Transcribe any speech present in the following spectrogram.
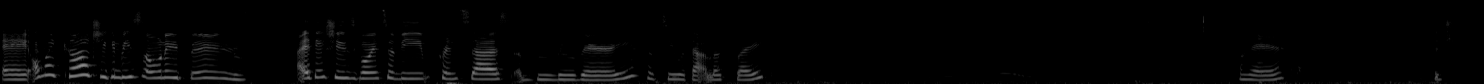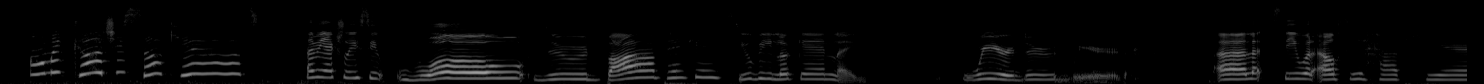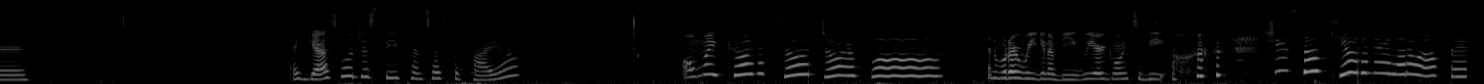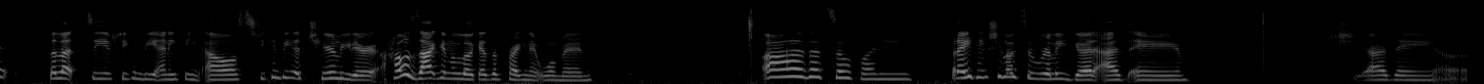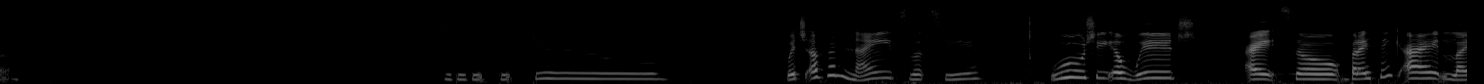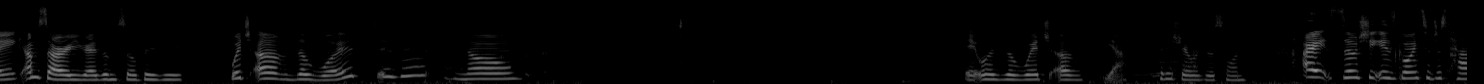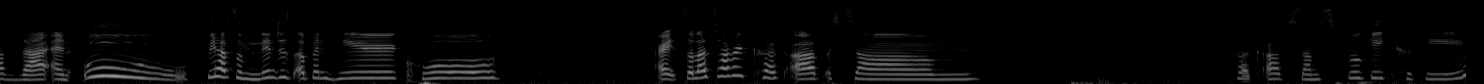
a oh my god, she can be so many things. I think she's going to be Princess Blueberry. Let's see what that looks like. Okay. Did oh my god, she's so cute. Let me actually see. Whoa, dude, Bob Pancakes, you be looking like weird, dude, weird. Uh, let's see what else we have here. I guess we'll just be Princess Papaya. Oh my god, that's so adorable. And what are we gonna be? We are going to be. She's so cute in her little outfit. But let's see if she can be anything else. She can be a cheerleader. How is that gonna look as a pregnant woman? Ah, oh, that's so funny. But I think she looks really good as a as a uh, do do do do do. Witch of the Nights. Let's see. Ooh, she a witch. Alright, so, but I think I like, I'm sorry you guys, I'm so picky. Which of the woods is it? No. It was the witch of, yeah, pretty sure it was this one. Alright, so she is going to just have that. And ooh, we have some ninjas up in here. Cool. Alright, so let's have her cook up some... Cook up some spooky cookies.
